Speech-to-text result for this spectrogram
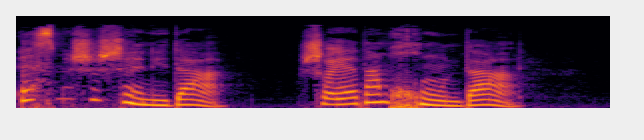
اسمشو شنیدم. شایدم خوندم.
